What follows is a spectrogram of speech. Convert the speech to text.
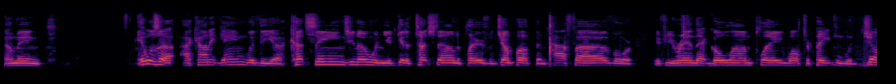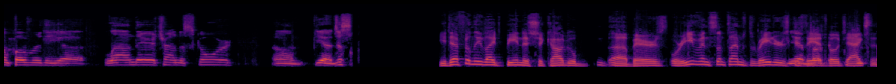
I mean, it was a iconic game with the uh, cut scenes. You know, when you'd get a touchdown, the players would jump up and high five, or if you ran that goal line play, Walter Payton would jump over the uh, line there trying to score. Um, yeah, just you definitely liked being the Chicago uh, Bears or even sometimes the Raiders because yeah, they had Bo Jackson,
